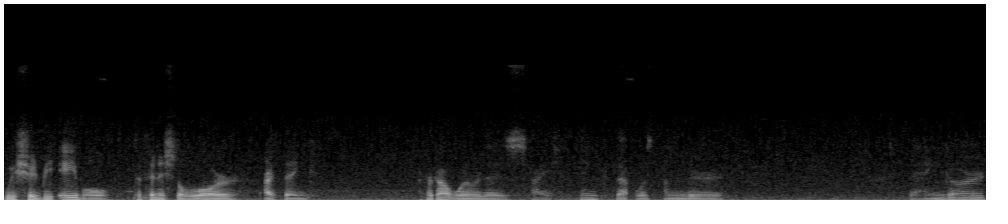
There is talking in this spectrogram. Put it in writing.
we should be able to finish the lore, I think. I forgot where it is. I think that was under Vanguard?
